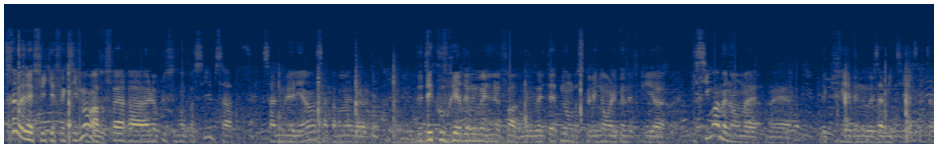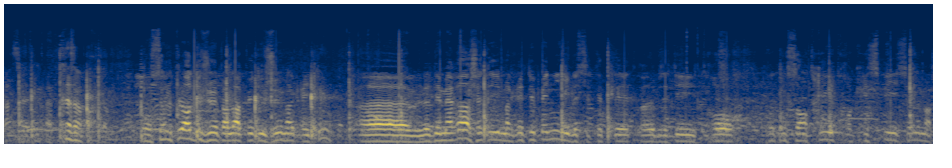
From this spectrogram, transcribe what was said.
Très bénéfique, effectivement, à refaire euh, le plus souvent possible. Ça, ça noue les liens, ça permet de, de découvrir des nouvelles, enfin, des nouvelles têtes, non, parce que les gars, on les connaît depuis, euh, depuis six mois maintenant, mais, mais de créer des nouvelles amitiés, etc., c'est euh, très important. Bon, sur le plan du jeu, parlons un peu du jeu malgré tout. Euh, le démarrage était malgré tout pénible. C'était peut-être, vous étiez trop, trop concentré, trop crispé sur le match.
